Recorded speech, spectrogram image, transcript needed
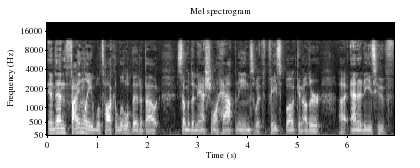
And then finally, we'll talk a little bit about some of the national happenings with Facebook and other uh, entities who've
